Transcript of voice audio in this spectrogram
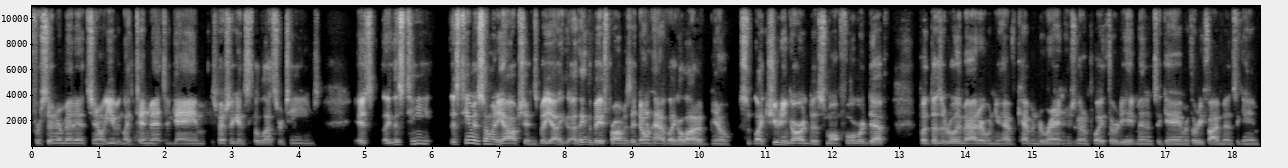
for center minutes, you know, even like 10 minutes a game, especially against the lesser teams. It's like this team, this team has so many options, but yeah, I think the biggest problem is they don't have like a lot of you know like shooting guard to small forward depth. But does it really matter when you have Kevin Durant who's going to play 38 minutes a game or 35 minutes a game,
